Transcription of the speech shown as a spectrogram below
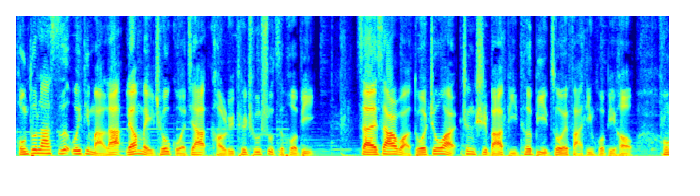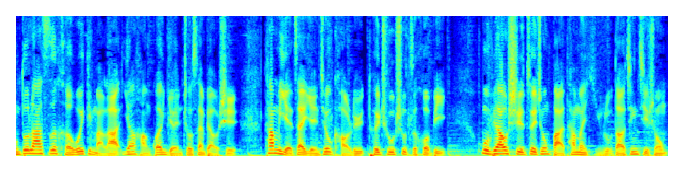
洪都拉斯、危地马拉两美洲国家考虑推出数字货币。在萨尔瓦多周二正式把比特币作为法定货币后，洪都拉斯和危地马拉央行官员周三表示，他们也在研究考虑推出数字货币，目标是最终把它们引入到经济中，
